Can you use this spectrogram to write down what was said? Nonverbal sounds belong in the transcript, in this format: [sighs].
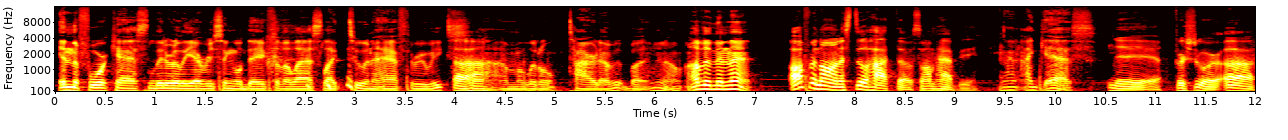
in the forecast literally every single day for the last like two and a half, three weeks. Uh-huh. I'm a little tired of it, but you know, other than that, Off and on, it's still hot though, so I'm happy. I- guess. Yeah, for sure. Uh,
